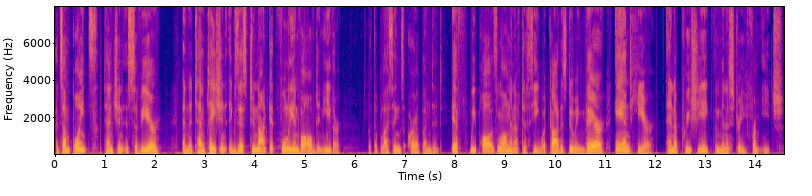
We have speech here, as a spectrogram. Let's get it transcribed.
At some points, tension is severe, and the temptation exists to not get fully involved in either. But the blessings are abundant if we pause long enough to see what God is doing there and here and appreciate the ministry from each.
